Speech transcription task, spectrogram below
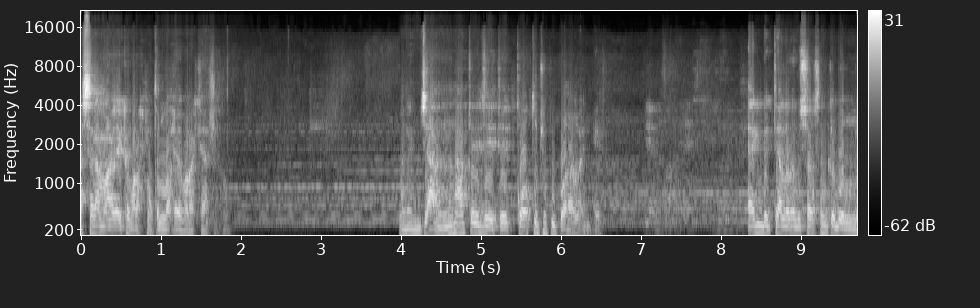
আসসালামু আলাইকুম রহমতুল্লাহ বরাকাতুহ। মানে জান্নাতে যেতে কতটুকু করা লাগবে? এক ব্যক্তি আল্লাহ নবী সাল্লামকে বলল,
